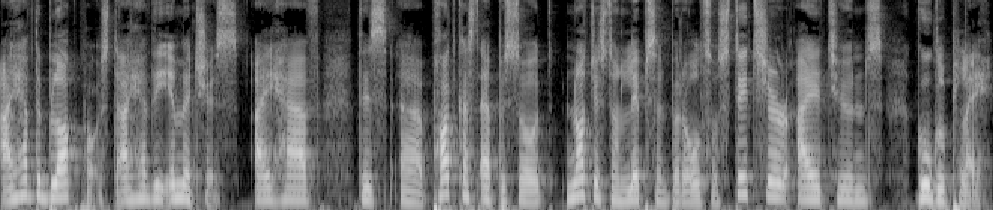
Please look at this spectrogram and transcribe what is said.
I have the blog post. I have the images. I have this uh, podcast episode, not just on Libsyn, but also Stitcher, iTunes, Google Play.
